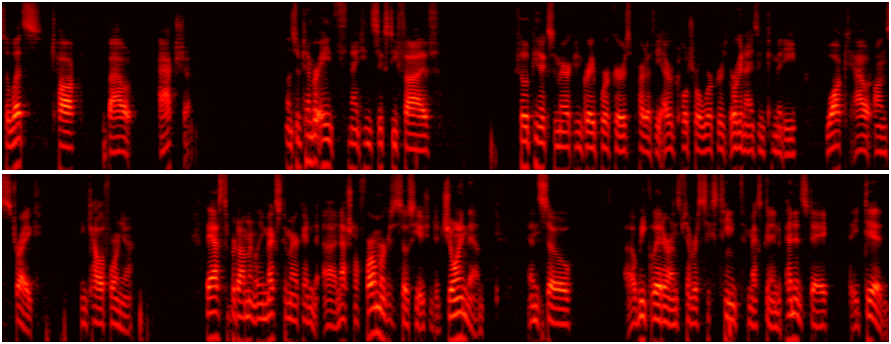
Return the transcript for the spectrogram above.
So let's talk about action. On September 8th, 1965, Filipinx American grape workers, part of the Agricultural Workers Organizing Committee, walked out on strike in California. They asked the predominantly Mexican American uh, National Farm Workers Association to join them, and so a week later, on September 16th, Mexican Independence Day, they did.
